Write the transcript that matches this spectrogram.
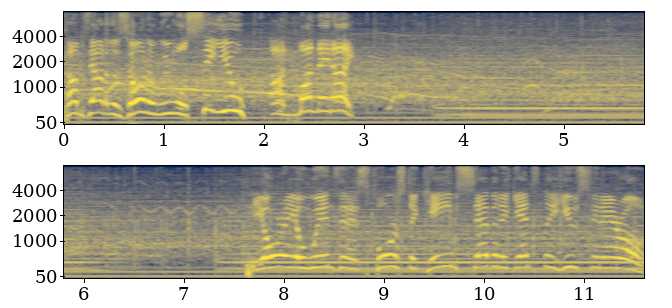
Comes out of the zone, and we will see you on Monday night. Peoria wins and is forced to game seven against the Houston Aeros.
